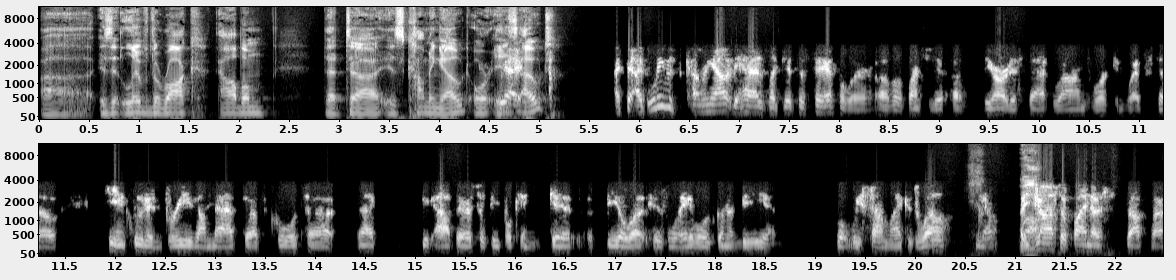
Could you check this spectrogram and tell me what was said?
uh, is it "Live the Rock" album that uh, is coming out or is yeah, out? I, th- I, believe it's coming out. It has like it's a sampler of a bunch of the, of the artists that Ron's working with. So he included "Breathe" on that. So that's cool to like, be out there so people can get a feel what his label is going to be and what we sound like as well. You know. But well, you can also find us stuff uh,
